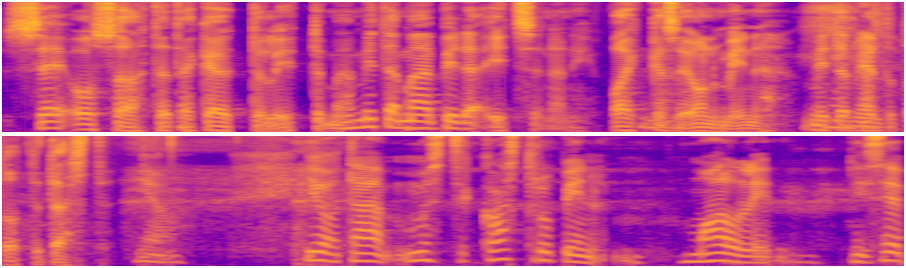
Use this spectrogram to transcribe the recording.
se osa tätä käyttöliittymää, mitä mä en pidä itsenäni, vaikka mm. se on minä. Mitä mieltä te tästä? Joo. Joo, tämä se Kastrupin malli, niin se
